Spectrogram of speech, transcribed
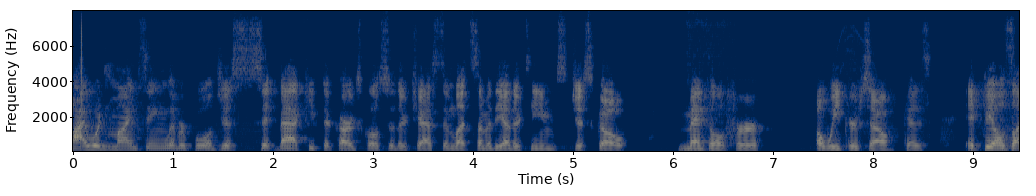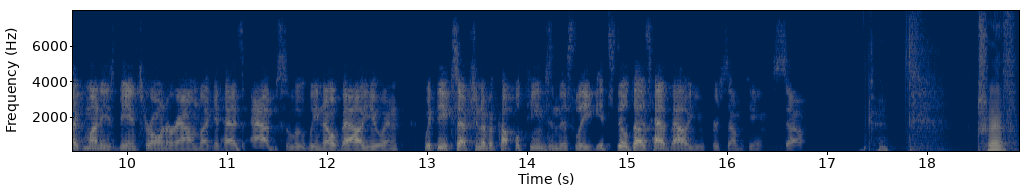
I wouldn't mind seeing Liverpool just sit back, keep their cards close to their chest, and let some of the other teams just go mental for a week or so because it feels like money's being thrown around like it has absolutely no value. And with the exception of a couple teams in this league, it still does have value for some teams. So Okay. Trev,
